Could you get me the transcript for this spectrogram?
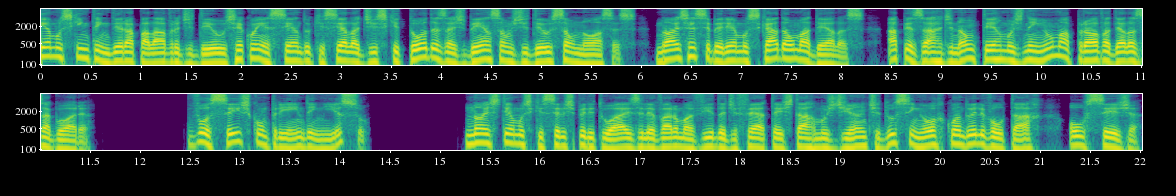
temos que entender a palavra de Deus reconhecendo que se ela diz que todas as bênçãos de Deus são nossas, nós receberemos cada uma delas, apesar de não termos nenhuma prova delas agora. Vocês compreendem isso? Nós temos que ser espirituais e levar uma vida de fé até estarmos diante do Senhor quando Ele voltar, ou seja,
